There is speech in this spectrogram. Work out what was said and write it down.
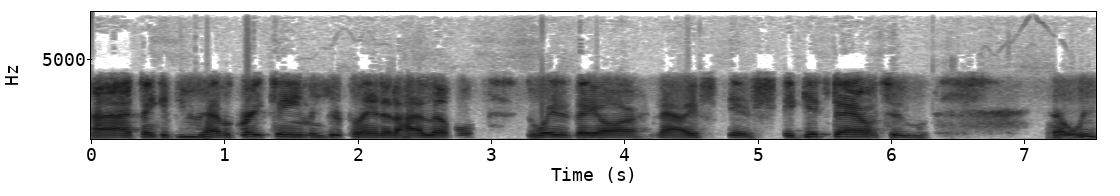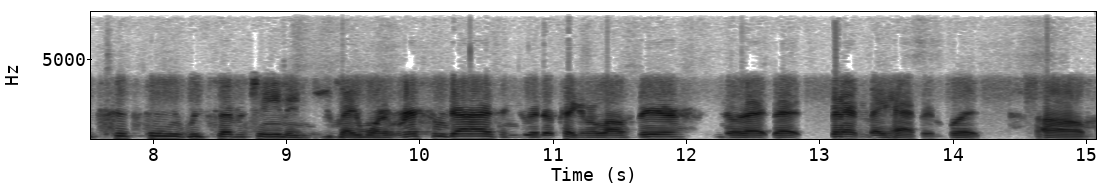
Uh, I think if you have a great team and you're playing at a high level, the way that they are now, if if it gets down to you know week 16, week 17, and you may want to rest some guys, and you end up taking a loss there, you know that that that may happen. But um,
